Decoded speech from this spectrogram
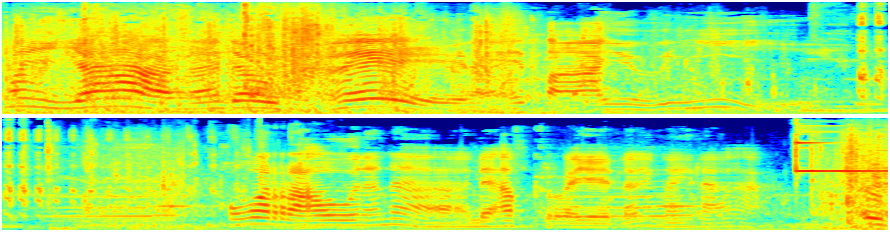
ไม่ยากนะเจ้าเท่ไหนตายสิเพราะว่าเรานั้นน่ะได้อัปเกรดแล้วยังไงล่ะเออ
